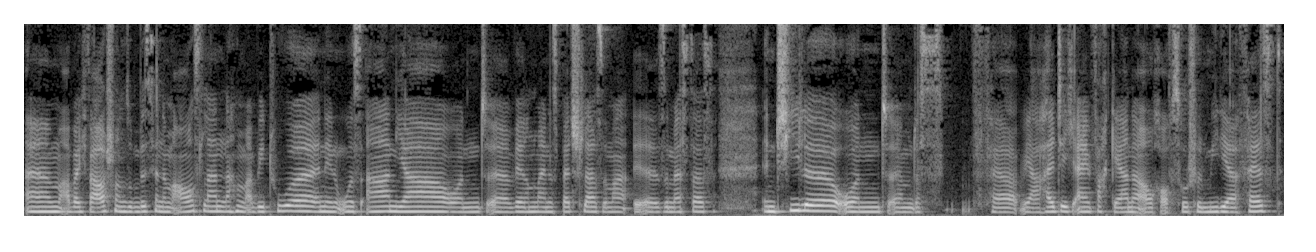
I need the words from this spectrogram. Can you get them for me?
Ähm, aber ich war auch schon so ein bisschen im Ausland nach dem Abitur in den USA ein Jahr und äh, während meines Bachelorsemesters äh, in Chile und ähm, das ver, ja, halte ich einfach gerne auch auf Social Media fest.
